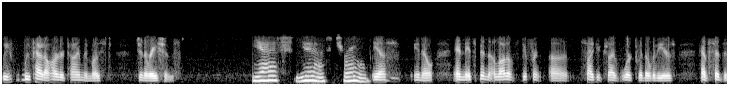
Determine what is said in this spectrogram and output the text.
we've we've had a harder time than most generations. Yes, yes, true. Yes, you know, and it's been a lot of different uh psychics I've worked with over the years have said the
